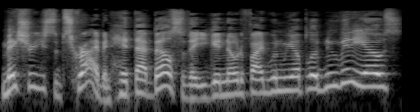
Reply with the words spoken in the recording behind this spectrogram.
Make sure you subscribe and hit that bell so that you get notified when we upload new videos.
